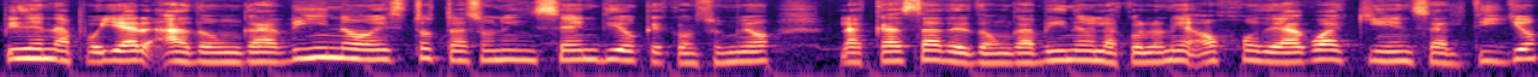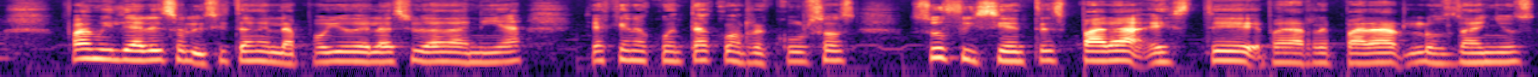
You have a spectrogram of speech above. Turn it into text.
Piden apoyar a Don Gavino. Esto tras un incendio que consumió la casa de Don Gavino en la colonia Ojo de Agua aquí en Saltillo. Familiares solicitan el apoyo de la ciudadanía ya que no cuenta con recursos suficientes para este para reparar los daños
